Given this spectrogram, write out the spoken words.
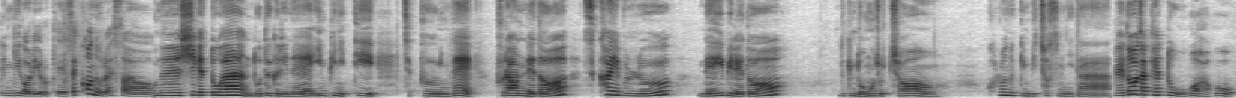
링 귀걸이 이렇게 세컨으로 했어요. 오늘 시계 또한 노드그린의 인피니티 제품인데 브라운 레더, 스카이 블루, 네이비 레더 느낌 너무 좋죠? 컬러 느낌 미쳤습니다. 레더 자켓도 오버하고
